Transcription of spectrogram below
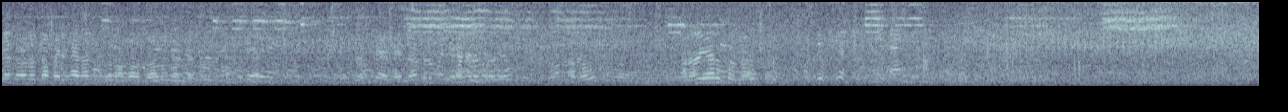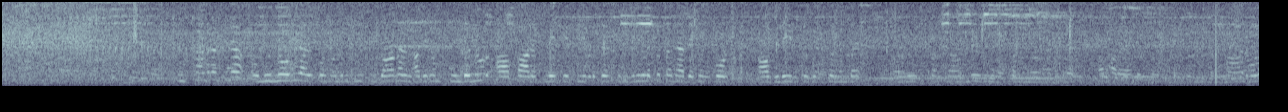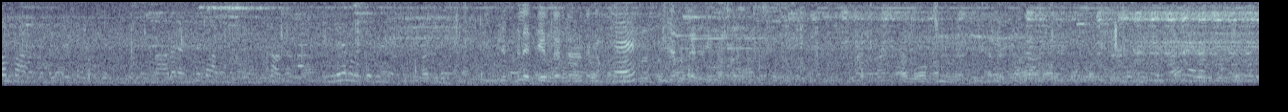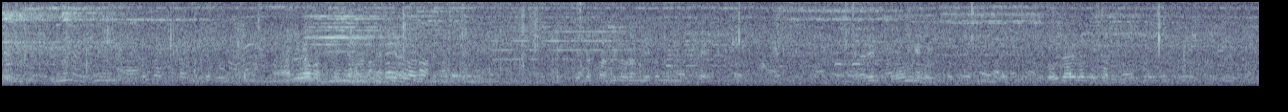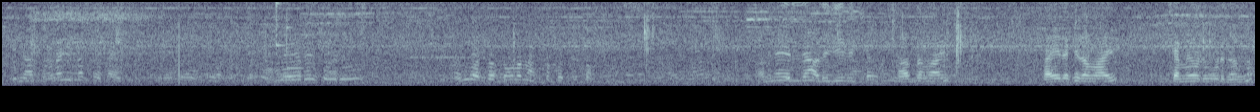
അതിനുള്ള പരിഹാരം അപ്പോൾ ജി സുധാകരൻ അദ്ദേഹം കുണ്ടലൂർ പാലത്തിലേക്ക് എത്തി. ഇവിടുത്തെ സ്ഥിതികളൊക്കെ തന്നെ അദ്ദേഹം ഇപ്പോൾ ആ, പിന്നെ ആ ഉണ്ടായി അങ്ങനെ ഏകദേശം ഒരു ഒരു വർഷത്തോളം നഷ്ടപ്പെട്ടിട്ടുണ്ട്. അതിനെയെല്ലാം അതിജീവിച്ച് ശാന്തമായി ഭയരഹിതമായി ക്ഷമയോടുകൂടി നിന്ന്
